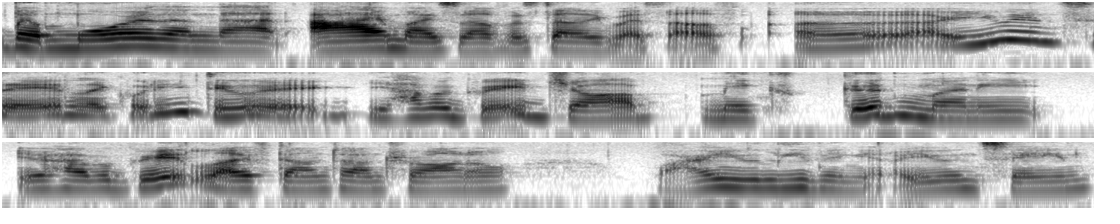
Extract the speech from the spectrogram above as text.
But more than that, I myself was telling myself, uh, Are you insane? Like, what are you doing? You have a great job, make good money, you have a great life downtown Toronto. Why are you leaving it? Are you insane?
